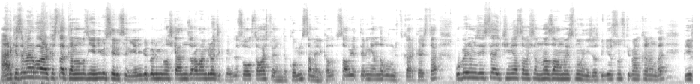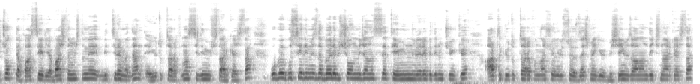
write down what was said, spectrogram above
Herkese merhabalar arkadaşlar kanalımızın yeni bir serisinin yeni bir bölümüne hoş geldiniz. Ben bir önceki bölümde Soğuk Savaş döneminde Komünist Amerikalı Sovyetlerin yanında bulmuştuk arkadaşlar. Bu bölümümüzde ise 2. Dünya Savaşı'nda Naz almayasını oynayacağız. Biliyorsunuz ki ben kanalımda birçok defa seriye başlamıştım ve bitiremeden e, YouTube tarafından silinmişti arkadaşlar. Bu bu serimizde böyle bir şey olmayacağını size teminini verebilirim çünkü artık YouTube tarafından şöyle bir sözleşme gibi bir şey imzalandığı için arkadaşlar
